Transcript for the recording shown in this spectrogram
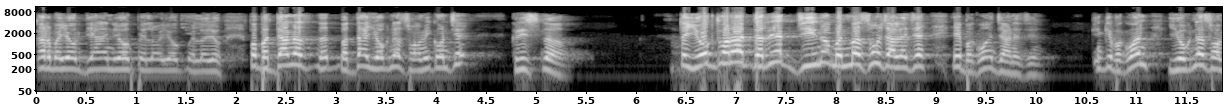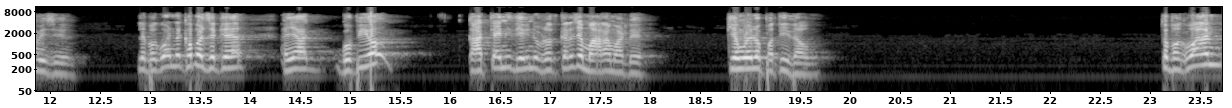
કર્મ યોગ, ધ્યાન યોગ, પેલો યોગ પેલો યોગ. પણ બધાના બધા યોગના સ્વામી કોણ છે? કૃષ્ણ. તો યોગ દ્વારા દરેક જીવના મનમાં શું ચાલે છે? એ ભગવાન જાણે છે. કેમ કે ભગવાન યોગના સ્વામી છે. એટલે ભગવાનને ખબર છે કે અહીંયા ગોપીઓ કાત્યાયની દેવીનું વ્રત કરે છે મારા માટે, કે હું એનો પતિ થાઉં. તો ભગવાન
